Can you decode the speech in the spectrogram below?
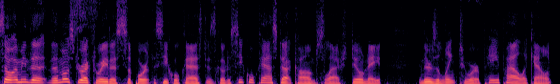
So, I mean, the, the most direct way to support the sequel cast is go to sequelcast.com slash donate, and there's a link to our PayPal account,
